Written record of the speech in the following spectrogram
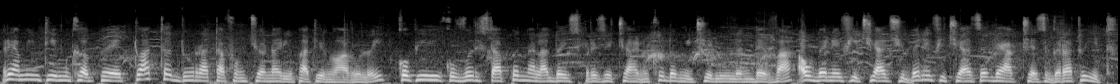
Reamintim că pe toată durata funcționării patinoarului, copiii cu vârsta până până la 12 ani cu domiciliul în Deva au beneficiat și beneficiază de acces gratuit.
